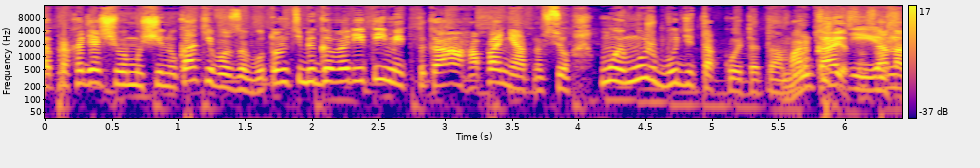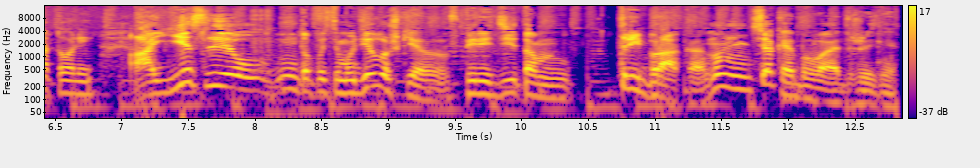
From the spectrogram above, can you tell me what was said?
э, проходящего мужчину, как его зовут. Он тебе говорит имя, и ты такая, ага, понятно, все. Мой муж будет такой-то там, Ну, Аркадий и. Анатолий. А если, ну, допустим, у девушки впереди там три брака, ну, всякое бывает в жизни.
